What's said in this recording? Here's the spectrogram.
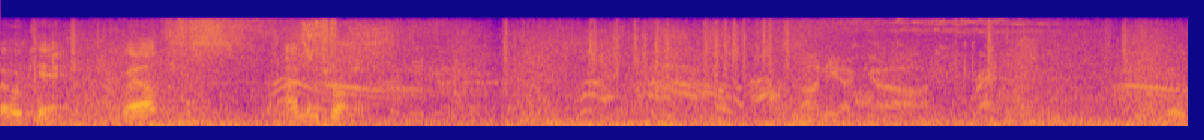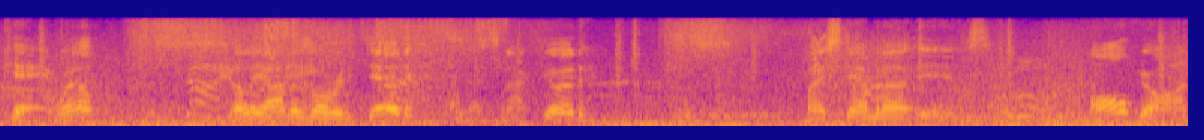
Okay, well, I'm in trouble. Okay, well, Leliana's already dead. That's not good. My stamina is all gone.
